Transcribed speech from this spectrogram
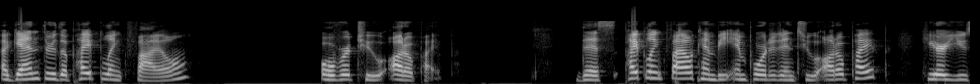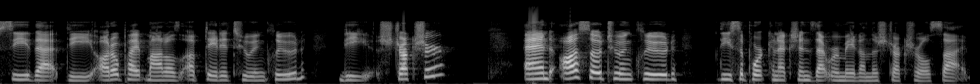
again through the PipeLink file over to AutoPipe. This PipeLink file can be imported into AutoPipe. Here you see that the AutoPipe model is updated to include the structure and also to include the support connections that were made on the structural side.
